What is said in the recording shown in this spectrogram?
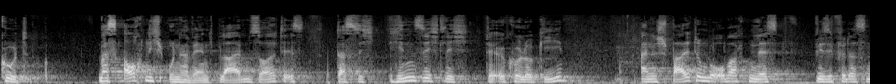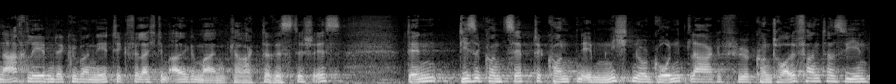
Gut, was auch nicht unerwähnt bleiben sollte, ist, dass sich hinsichtlich der Ökologie eine Spaltung beobachten lässt, wie sie für das Nachleben der Kybernetik vielleicht im Allgemeinen charakteristisch ist. Denn diese Konzepte konnten eben nicht nur Grundlage für Kontrollfantasien,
